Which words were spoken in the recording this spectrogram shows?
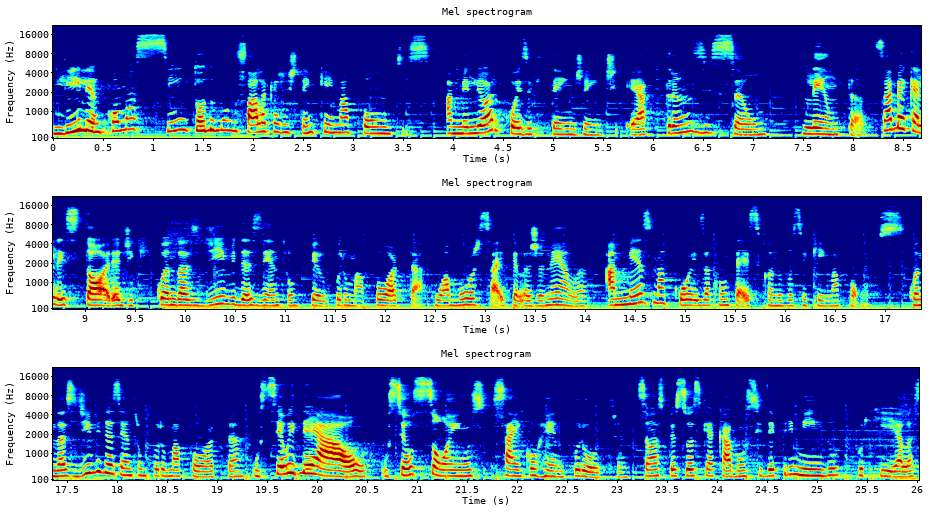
Lilian, como assim? Todo mundo fala que a gente tem que queimar pontes. A melhor coisa que tem, gente, é a transição lenta. Sabe aquela história de que quando as dívidas entram por uma porta, o amor sai pela janela? A mesma coisa acontece quando você queima pontes. Quando as dívidas entram por uma porta, o seu ideal, os seus sonhos saem correndo por outra. São as pessoas que acabam se deprimindo porque elas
